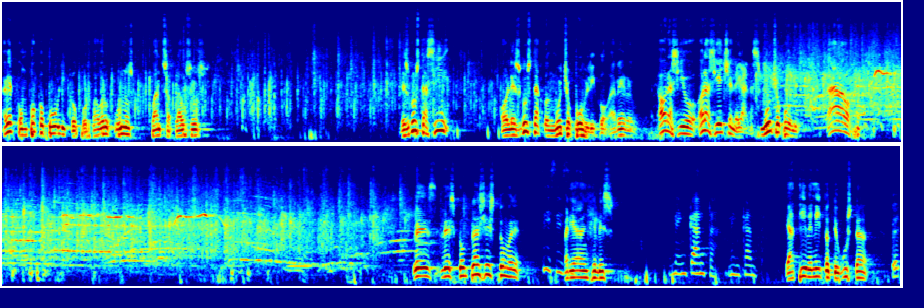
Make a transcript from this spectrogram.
a ver, con poco público, por favor, unos cuantos aplausos. ¿Les gusta así o les gusta con mucho público? A ver, ahora sí, ahora sí échenle ganas, mucho público. Ah, ¿Les, ¿Les complace esto, María, Sí, sí, sí. María Ángeles? Me encanta, me encanta. ¿Y a ti, Benito, te gusta? Eh,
